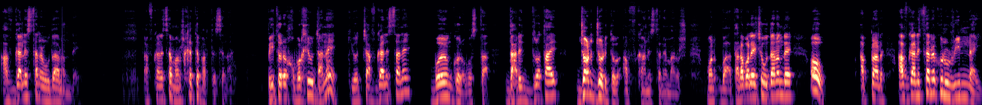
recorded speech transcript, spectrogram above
আফগানিস্তানের উদাহরণ দেয় আফগানিস্তান মানুষ খেতে পারতেছে না। ভিতরে খবর কেউ জানে? কি হচ্ছে আফগানিস্তানে? ভয়ঙ্কর অবস্থা। দারিদ্রতায় জর্জরিত আফগানিস্তানের মানুষ। তারা বলে এসে উদাহরণ দেয়, ও, আপনার আফগানিস্তানের কোনো ঋণ নাই।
